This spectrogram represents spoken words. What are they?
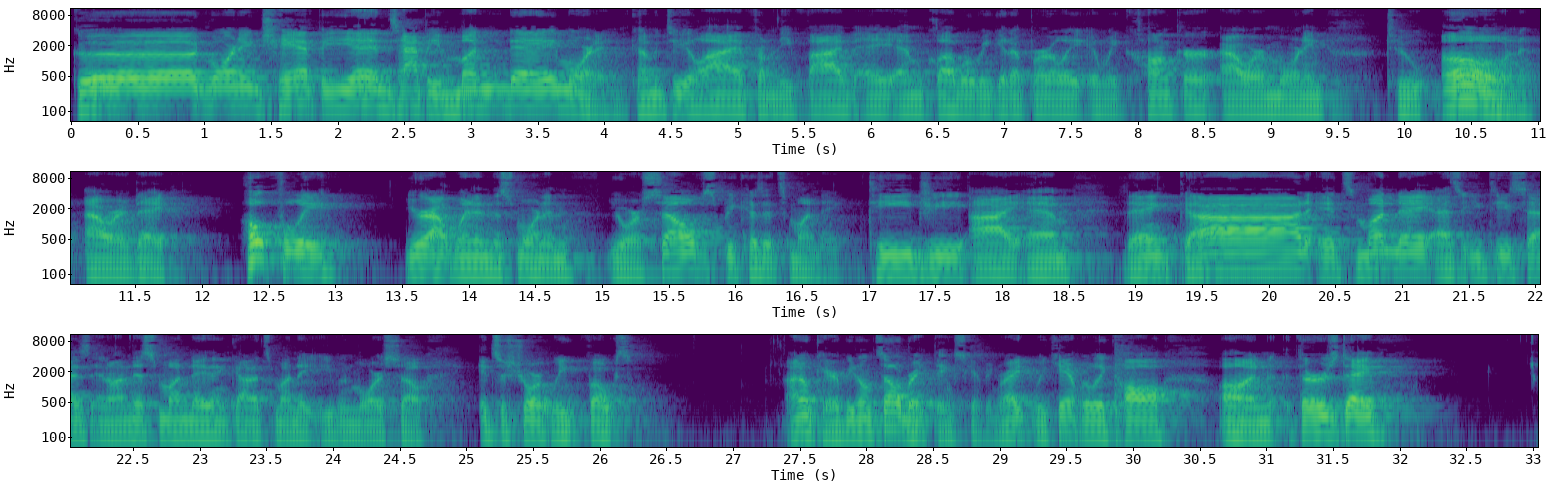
Good morning, champions. Happy Monday morning. Coming to you live from the 5 a.m. club where we get up early and we conquer our morning to own our day. Hopefully, you're out winning this morning yourselves because it's Monday. TGIM. Thank God it's Monday, as ET says. And on this Monday, thank God it's Monday even more so. It's a short week, folks. I don't care if you don't celebrate Thanksgiving, right? We can't really call on Thursday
